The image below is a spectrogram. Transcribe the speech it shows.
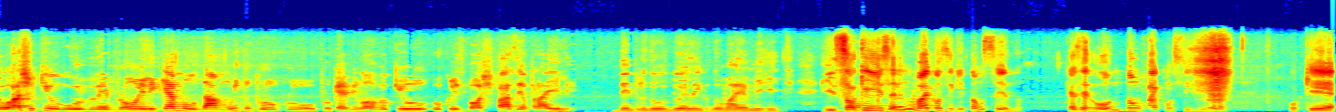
eu acho que o LeBron ele quer moldar muito pro, pro, pro Kevin Love o que o, o Chris Bosh fazia para ele dentro do, do elenco do Miami Heat. E só que isso ele não vai conseguir tão cedo. Quer dizer, ou não vai conseguir, né? porque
